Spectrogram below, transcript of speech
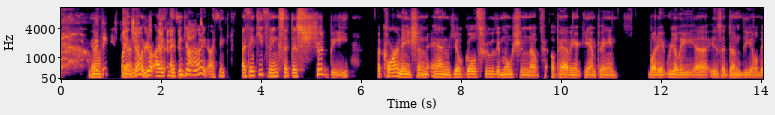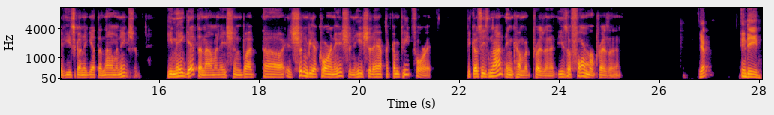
I think he's playing yeah, checkers. no, you're. I, I think you're dots. right. I think I think he thinks that this should be a coronation, and he'll go through the motion of of having a campaign, but it really uh, is a done deal that he's going to get the nomination. He may get the nomination, but uh, it shouldn't be a coronation. He should have to compete for it because he's not an incumbent president. He's a former president. Yep, indeed.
